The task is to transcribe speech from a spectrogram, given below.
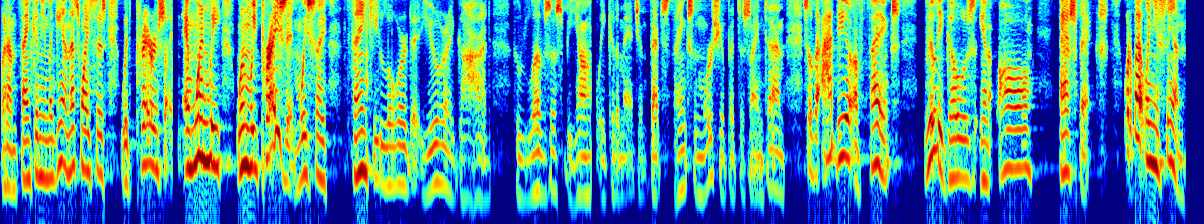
but I'm thanking him again. That's why he says, with prayer and so, and when we when we praise him, we say, Thank you, Lord, that you are a God who loves us beyond what we could imagine. That's thanks and worship at the same time. So the idea of thanks really goes in all aspects. What about when you sin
